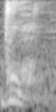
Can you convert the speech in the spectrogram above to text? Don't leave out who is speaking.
Speaker 1: 不?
